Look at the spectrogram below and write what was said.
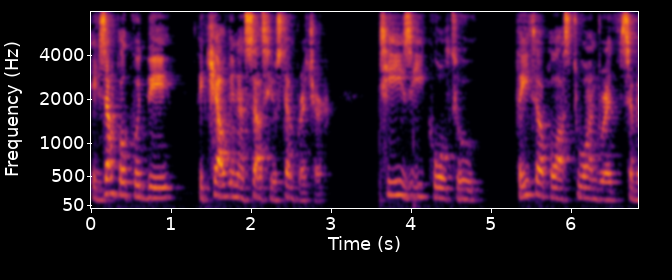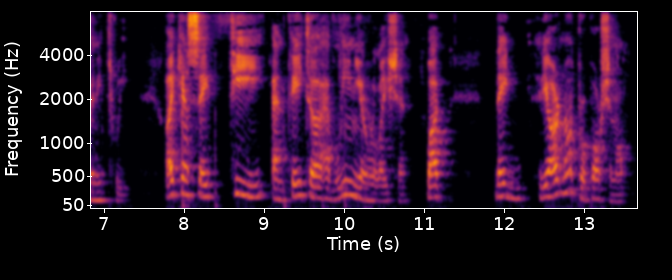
Example could be the Kelvin and Celsius temperature. T is equal to theta plus 273. I can say T and theta have linear relation, but they, they are not proportional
